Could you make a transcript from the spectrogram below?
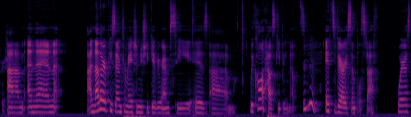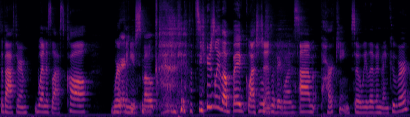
for sure Um, and then another piece of information you should give your MC is um, we call it housekeeping notes. Mhm. It's very simple stuff. Where's the bathroom? When is last call? Where, can, you smoke? That's usually the big those question. are the big ones Um, parking. So we live in Vancouver.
